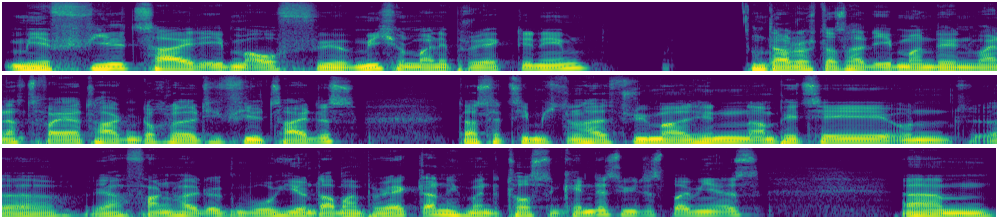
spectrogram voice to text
mir viel Zeit eben auch für mich und meine Projekte nehme. Und dadurch, dass halt eben an den Weihnachtsfeiertagen doch relativ viel Zeit ist, da setze ich mich dann halt früh mal hin am PC und äh, ja, fange halt irgendwo hier und da mein Projekt an. Ich meine, der Thorsten kennt es, wie das bei mir ist. Ähm,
